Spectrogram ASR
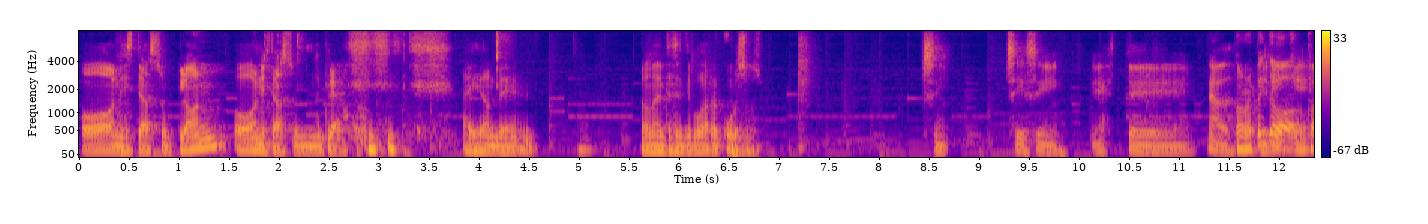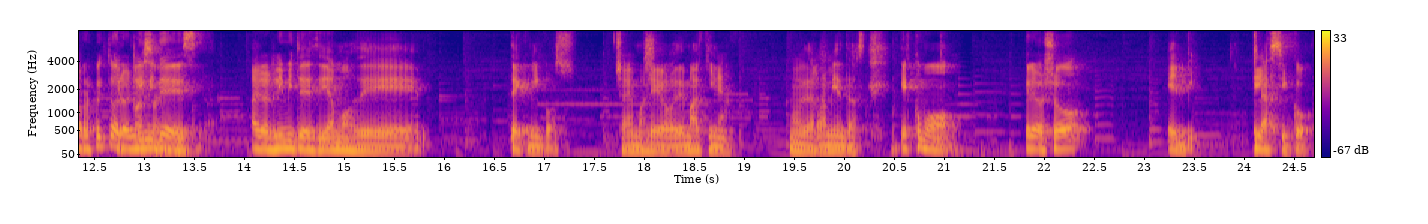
O necesitas un clon o necesitas un empleado. ahí es donde, donde entra ese tipo de recursos. Sí. Sí, sí. Este. Nada. Con respecto, con respecto a los límites, a los límites, digamos, de técnicos, llamémosle, o de máquina, ¿no? de herramientas, que es como, creo yo, el clásico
